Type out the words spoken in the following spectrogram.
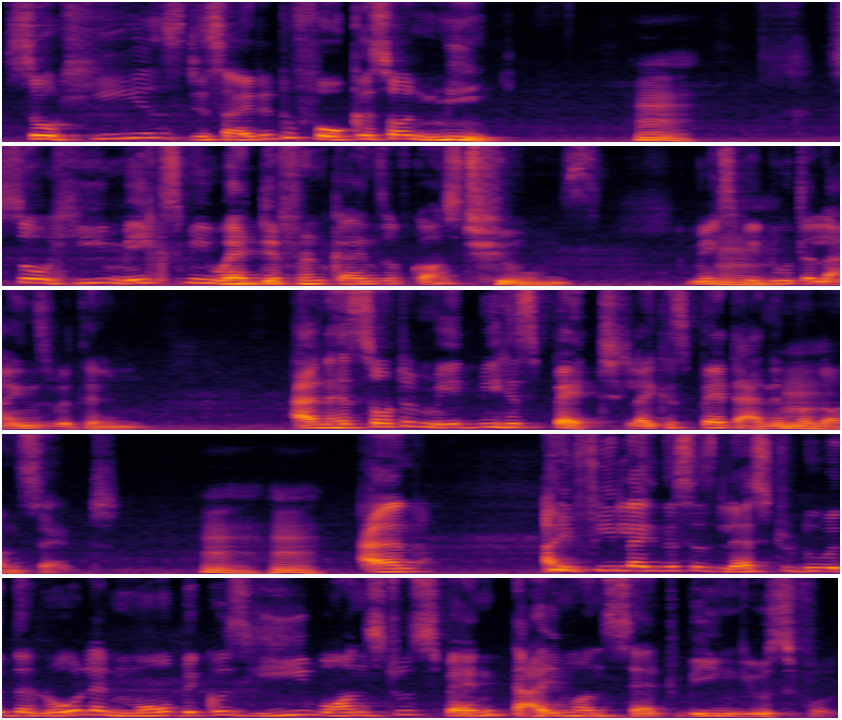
So he has decided to focus on me. Hmm. So he makes me wear different kinds of costumes, makes me do the lines with him, and has sort of made me his pet, like his pet animal on set. Hmm. Hmm. And I feel like this is less to do with the role and more because he wants to spend time on set being useful.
